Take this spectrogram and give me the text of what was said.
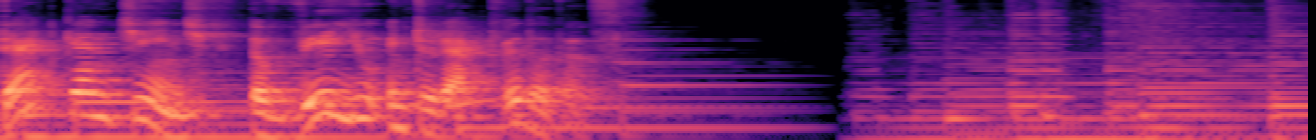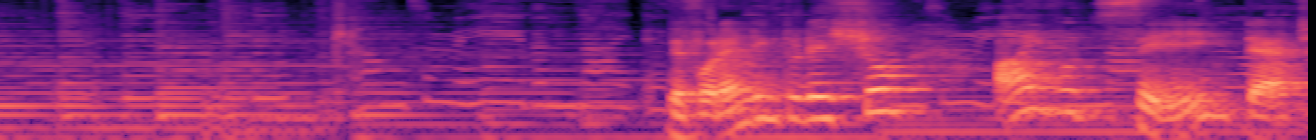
that can change the way you interact with others. Before ending today's show, I would say that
